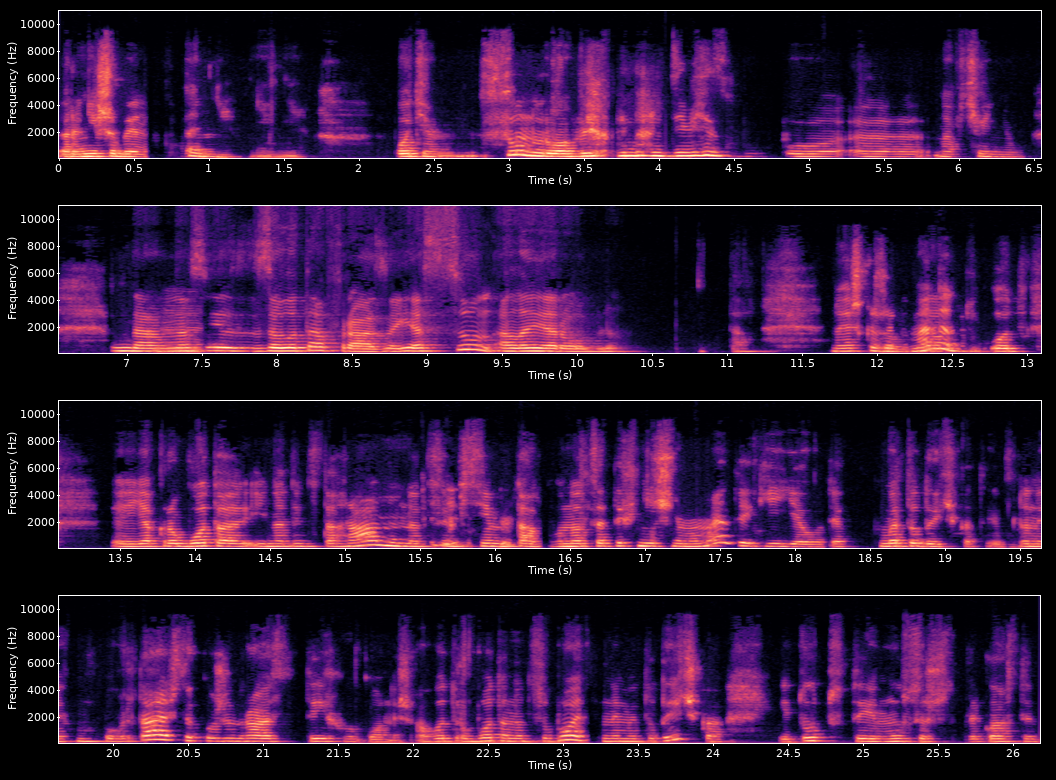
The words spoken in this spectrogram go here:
Раніше би я та ні, ні, ні. Потім суну роблю, і наш девіз по е, навчанню. Да, в нас є золота фраза: я сун, але я роблю. Ну, я ж кажу, в мене от е, як робота і над інстаграмом, над цим всім, так, воно це технічні моменти, які є, от як методичка, ти до них повертаєшся кожен раз, ти їх виконуєш. А от робота над собою це не методичка, і тут ти мусиш прикласти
